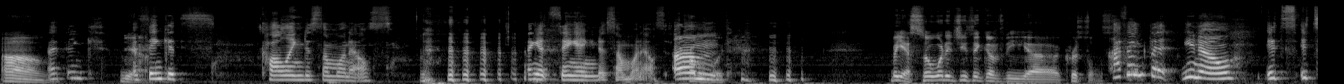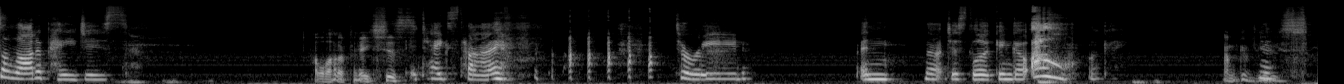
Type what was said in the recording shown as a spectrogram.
Um, I think. yeah. I think it's calling to someone else. I think it's singing to someone else. Um, but yeah, so what did you think of the uh, crystals? I think that you know it's it's a lot of pages. A lot of pages. It takes time to read and not just look and go, oh, okay. I'm confused.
